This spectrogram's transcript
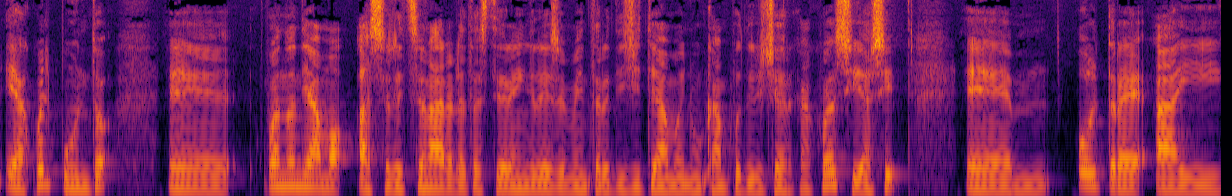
e a quel punto eh, quando andiamo a selezionare la tastiera inglese mentre digitiamo in un campo di ricerca qualsiasi, ehm, oltre ai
